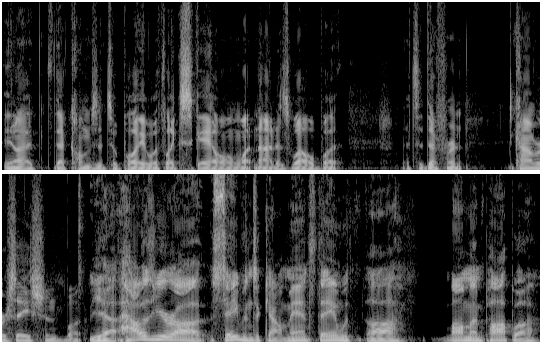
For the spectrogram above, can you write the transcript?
you know that that comes into play with like scale and whatnot as well. But it's a different conversation. But yeah. How's your uh, savings account, man? Staying with uh, mama and papa.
